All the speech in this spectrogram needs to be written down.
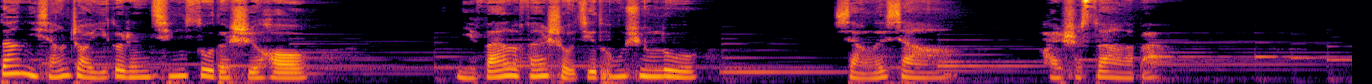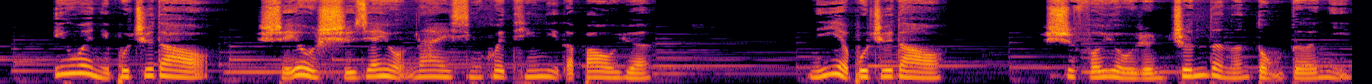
当你想找一个人倾诉的时候，你翻了翻手机通讯录，想了想，还是算了吧。因为你不知道谁有时间、有耐心会听你的抱怨，你也不知道是否有人真的能懂得你。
